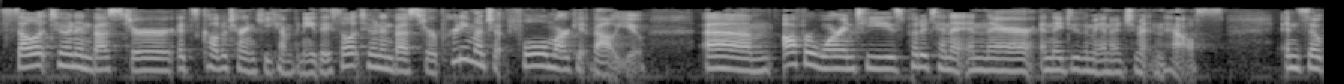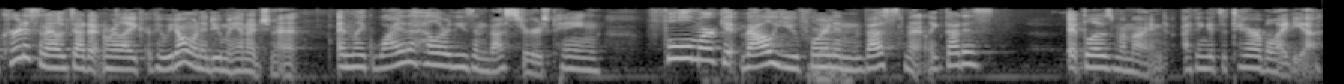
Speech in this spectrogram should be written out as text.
sell it to an investor. It's called a turnkey company. They sell it to an investor pretty much at full market value. Um, offer warranties, put a tenant in there, and they do the management in house. And so Curtis and I looked at it and we're like, okay, we don't want to do management. And like, why the hell are these investors paying full market value for an investment? Like that is it blows my mind. I think it's a terrible idea.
